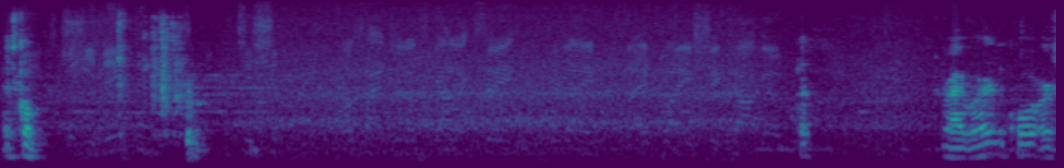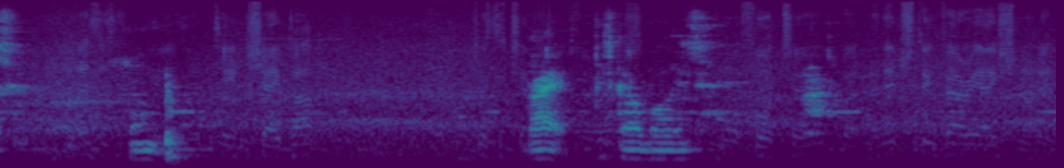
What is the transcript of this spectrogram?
Let's go. Los Angeles Galaxy today, they play Chicago. Right, we're in the quarters. Well, this is Um, team shape up. Just a chance Right, let's go, boys. 4-4-2, but an interesting variation on it.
